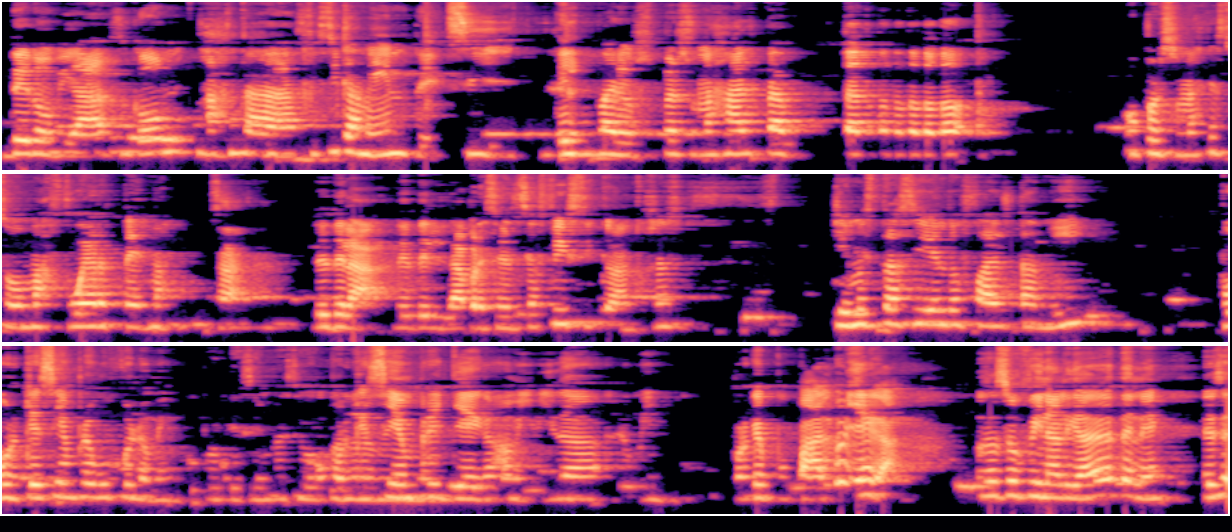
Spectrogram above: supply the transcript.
de noviazgo hasta físicamente. Sí, El, varias personas altas, ta, ta, ta, ta, ta, ta, o personas que son más fuertes, más, o sea, desde la, desde la presencia física. Entonces, ¿qué me está haciendo falta a mí? porque siempre busco lo mismo, Porque siempre porque mismo. siempre llega a mi vida lo mismo, porque pues, para algo llega. O sea, su finalidad debe tener ese,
